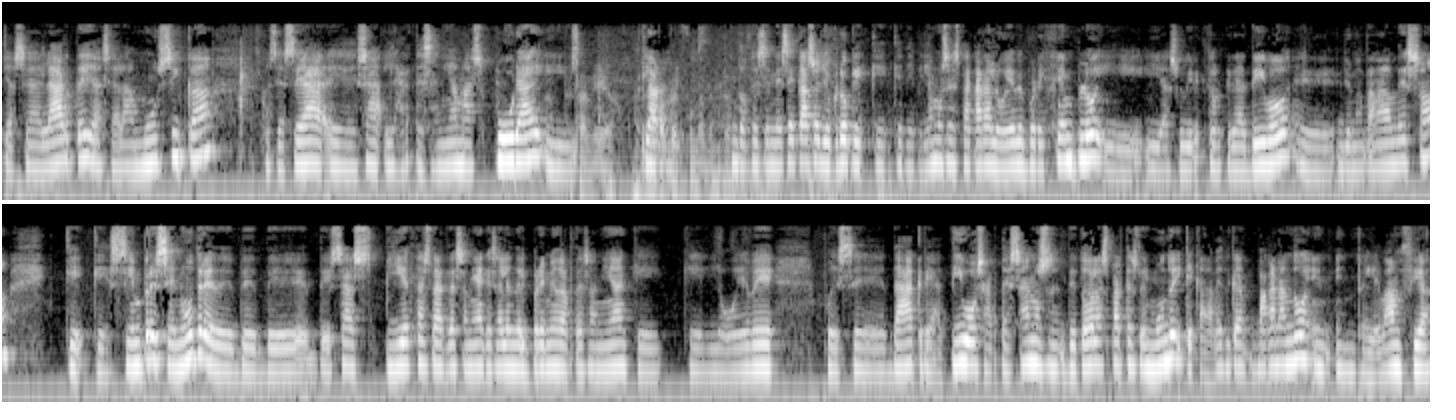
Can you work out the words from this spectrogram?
ya sea el arte, ya sea la música, pues ya sea eh, esa, la artesanía más pura y... Artesanía. Tiene Claro. un papel fundamental. Entonces, en ese caso, yo creo que, que- que deberíamos destacar a Loewe, por ejemplo, y, y a su director creativo, eh, Jonathan Anderson, que, que siempre se nutre de, de- de- de esas piezas de artesanía que salen del premio de artesanía que, que Loewe pues eh, da a creativos, artesanos de todas las partes del mundo y que cada vez va ganando en, en relevancia.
